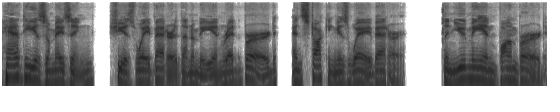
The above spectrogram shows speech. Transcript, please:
Panty is amazing, she is way better than Amy and Redbird, and Stocking is way better than Yumi and Bombird.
